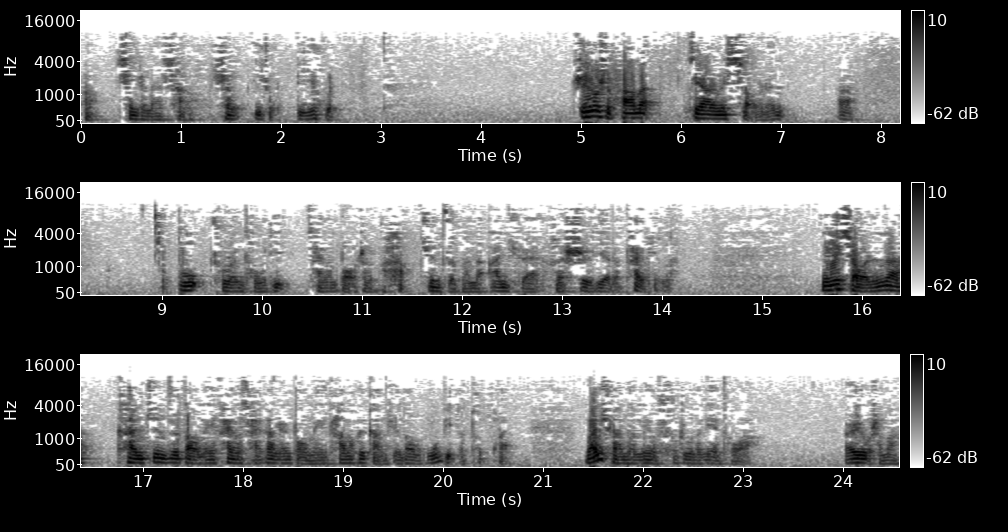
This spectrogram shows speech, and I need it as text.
啊，甚至呢产生一种诋毁。只有是他们这样的小人啊，不出人头地，才能保证啊君子们的安全和世界的太平啊。因为小人呢，看君子倒霉，看有才干的人倒霉，他们会感觉到无比的痛快，完全呢没有扶助的念头啊。而有什么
